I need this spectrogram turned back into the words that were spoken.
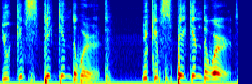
You keep speaking the word. You keep speaking the word.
